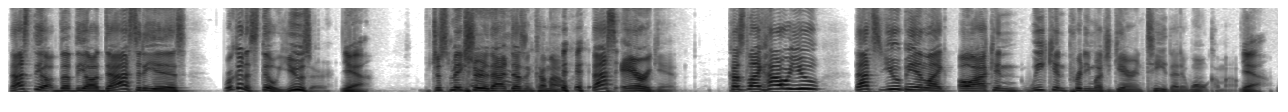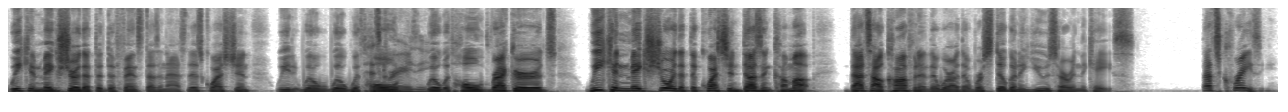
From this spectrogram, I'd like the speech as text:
that's the, the the audacity is we're gonna still use her. yeah, Just make sure that doesn't come out. that's arrogant. Cause like, how are you? That's you being like, oh, I can. We can pretty much guarantee that it won't come out. yeah. We can make sure that the defense doesn't ask this question. We will will withhold. We'll withhold records. We can make sure that the question doesn't come up. That's how confident that we're that we're still going to use her in the case. That's crazy.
